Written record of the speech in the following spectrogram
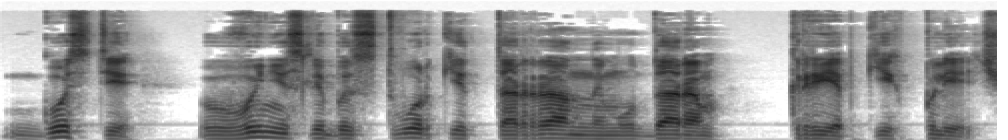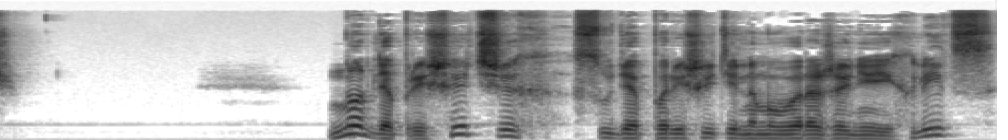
Гости вынесли бы створки таранным ударом крепких плеч. Но для пришедших, судя по решительному выражению их лиц,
